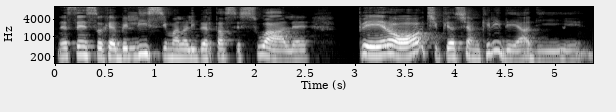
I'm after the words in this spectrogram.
nel senso che è bellissima la libertà sessuale, però ci piace anche l'idea di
